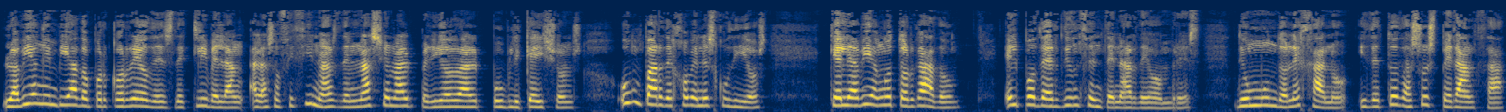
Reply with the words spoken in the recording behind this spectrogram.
Lo habían enviado por correo desde Cleveland a las oficinas del National Periodical Publications un par de jóvenes judíos que le habían otorgado el poder de un centenar de hombres, de un mundo lejano y de toda su esperanza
